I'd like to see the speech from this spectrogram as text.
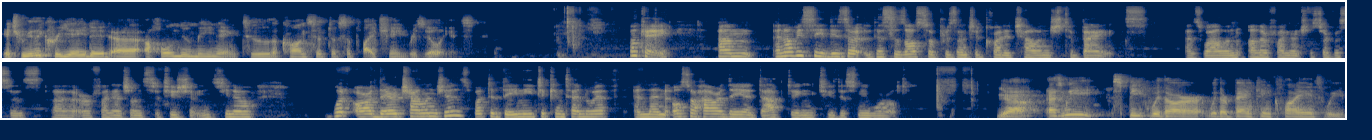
it's really created a, a whole new meaning to the concept of supply chain resilience. Okay. Um, and obviously, these are this has also presented quite a challenge to banks as well and other financial services uh, or financial institutions. You know, what are their challenges? What did they need to contend with? And then also, how are they adapting to this new world? Yeah, as we speak with our with our banking clients, we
